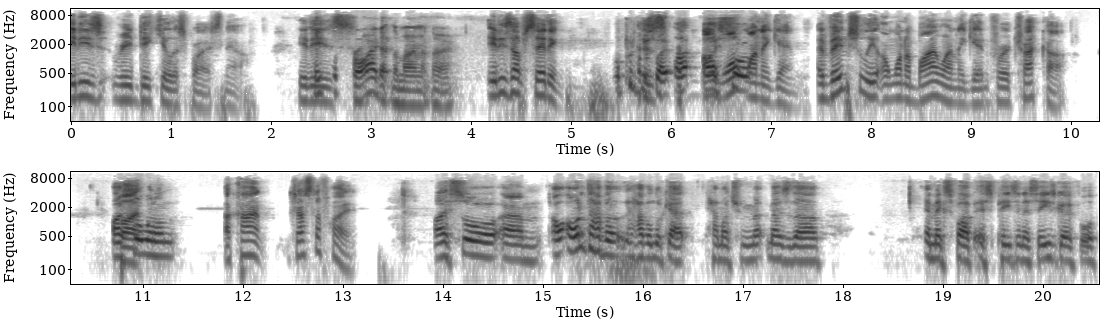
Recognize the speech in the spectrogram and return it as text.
It is ridiculous price now. It People is. fried at the moment though. It is upsetting I'll put it this way: I, I, I, want saw one again. Eventually, I want to buy one again for a track car. I saw one on. I can't justify it. I saw. Um, I, I wanted to have a have a look at how much Mazda MX-5 SPs and SEs go for.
